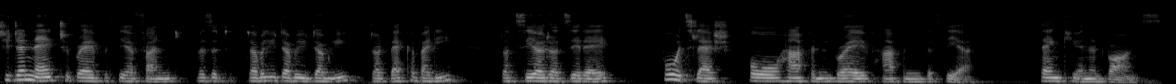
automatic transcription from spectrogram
To donate to Brave Bethea Fund, visit www.backabuddy.co.za forward slash for hyphen brave hyphen Bethea. Thank you in advance.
